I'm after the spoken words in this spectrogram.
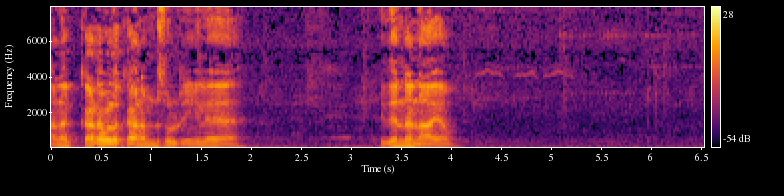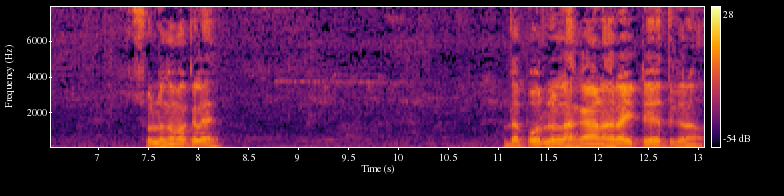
ஆனால் கடவுளை காணும்னு சொல்கிறீங்களே இது என்ன நியாயம்? சொல்லுங்க மக்களே. இந்த பொருளெல்லாம் காணோம் ரைட்டு ஏற்றுக்கிறோம்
